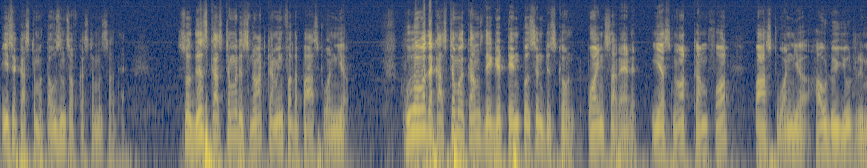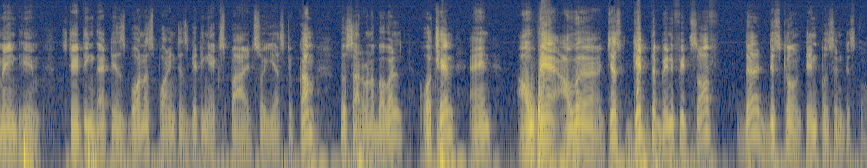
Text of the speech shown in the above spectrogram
He's a customer. Thousands of customers are there. So, this customer is not coming for the past one year. Whoever the customer comes, they get 10% discount. Points are added. He has not come for past one year. How do you remind him? Stating that his bonus point is getting expired. So he has to come to Saravana Bhavan Hotel and aware, aware, just get the benefits of the discount, 10% discount.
